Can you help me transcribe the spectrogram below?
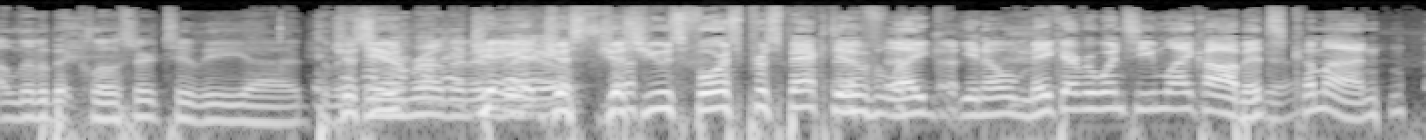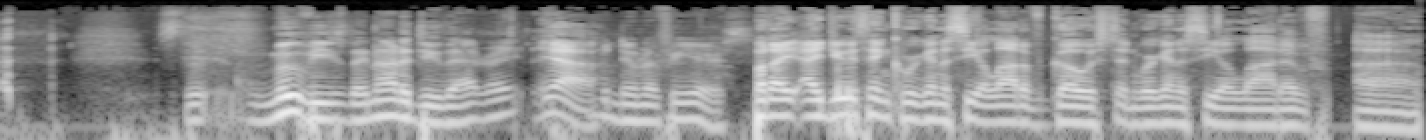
a little bit closer to the uh, to the Just camera use, than yeah, everybody yeah, just just use forced perspective, like you know, make everyone seem like hobbits. Yeah. Come on. It's the movies. They know how to do that, right? Yeah. I've been doing it for years. But I, I do think we're going to see a lot of Ghost, and we're going to see a lot of, uh,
